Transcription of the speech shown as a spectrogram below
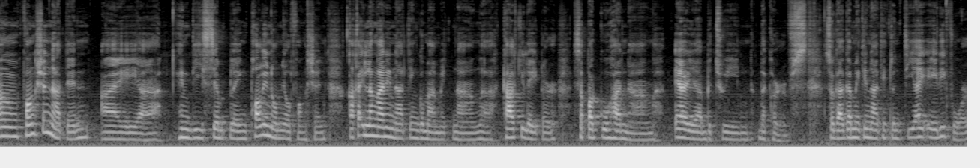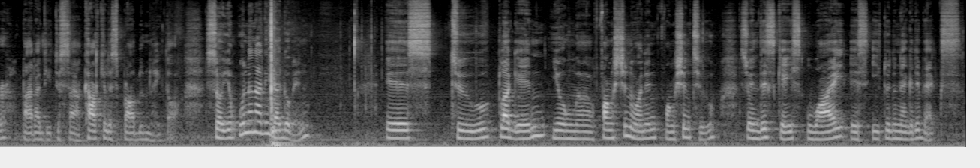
ang function natin ay uh, hindi simpleng polynomial function, kakailanganin natin gumamit ng uh, calculator sa pagkuha ng area between the curves. So gagamitin natin itong TI-84 para dito sa calculus problem na ito. So yung una natin gagawin is to plug in yung uh, function 1 and function 2. So in this case, y is e to the negative x.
